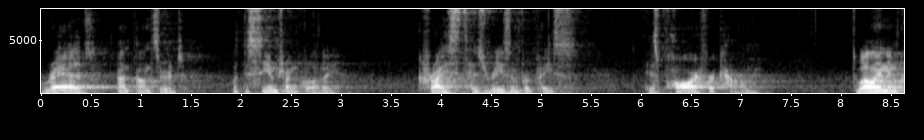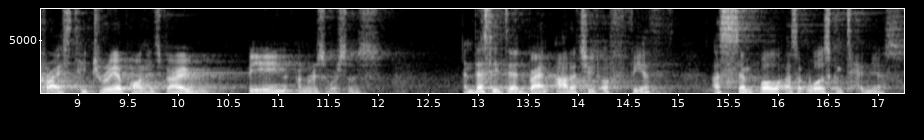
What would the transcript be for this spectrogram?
read, and answered with the same tranquility Christ, his reason for peace, his power for calm. Dwelling in Christ, he drew upon his very being and resources. And this he did by an attitude of faith, as simple as it was continuous.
